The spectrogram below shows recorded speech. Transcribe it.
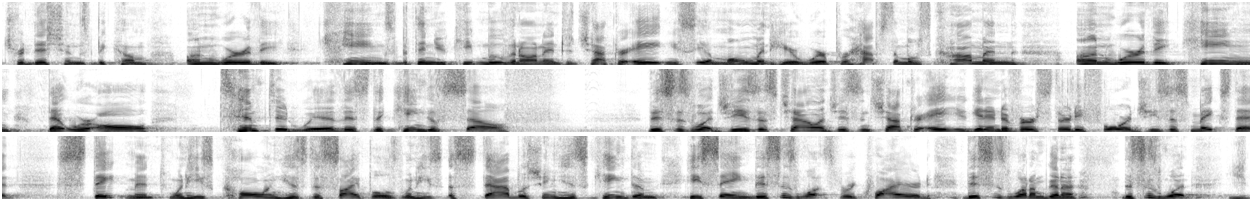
traditions become unworthy kings, but then you keep moving on into chapter 8 and you see a moment here where perhaps the most common unworthy king that we're all tempted with is the king of self. This is what Jesus challenges in chapter 8. You get into verse 34. Jesus makes that statement when he's calling his disciples, when he's establishing his kingdom. He's saying, This is what's required. This is what I'm going to, this is what you,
